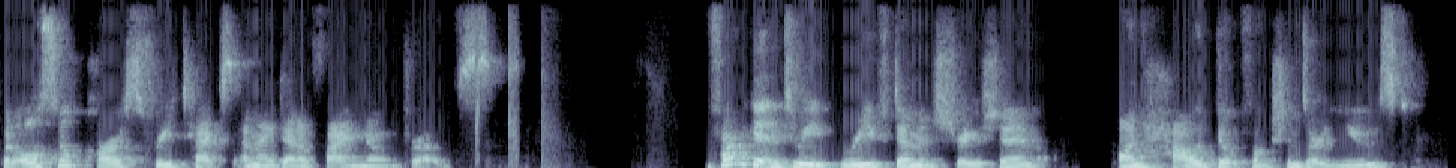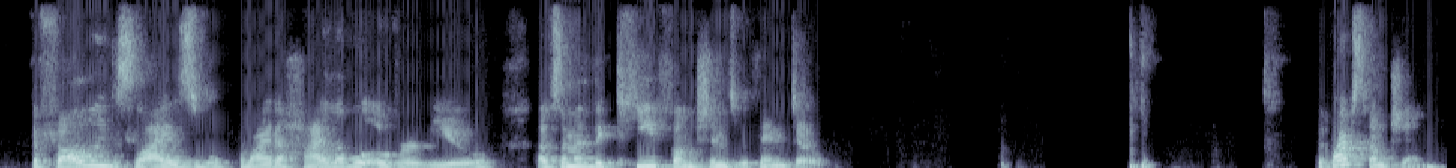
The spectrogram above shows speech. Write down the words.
but also parse free text and identify known drugs. Before I get into a brief demonstration on how DOPE functions are used, the following slides will provide a high-level overview of some of the key functions within DOPE. The parse function.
